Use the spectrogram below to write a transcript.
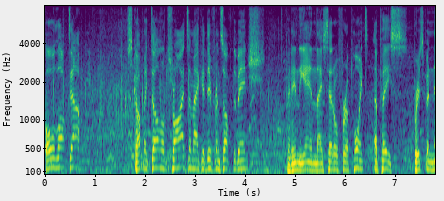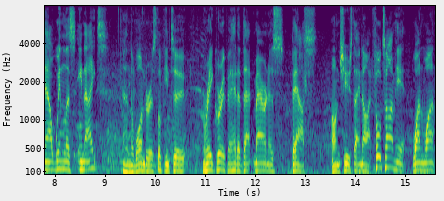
all locked up. Scott McDonald tried to make a difference off the bench. But in the end, they settle for a point apiece. Brisbane now winless in eight. And the Wanderers looking to regroup ahead of that Mariners bout on Tuesday night. Full time here, 1 1.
